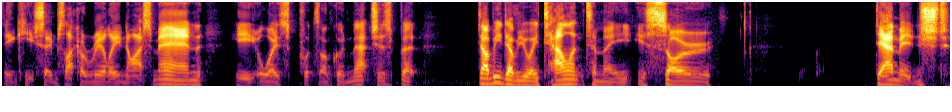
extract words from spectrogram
think he seems like a really nice man. He always puts on good matches, but WWE talent to me is so damaged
